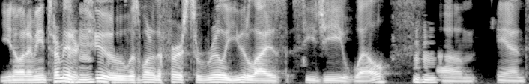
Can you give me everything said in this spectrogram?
You know what I mean? Terminator Mhm. 2 was one of the first to really utilize CG well. hmm Um, and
